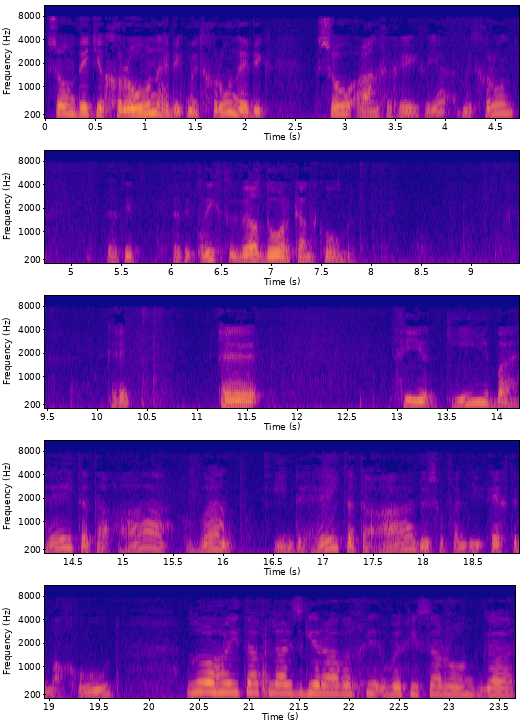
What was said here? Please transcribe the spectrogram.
zo'n beetje groen, heb ik met groen, heb ik zo aangegeven, ja, met groen, dat het, dat het licht wel door kan komen. Oké. Okay. Uh, vier, ki baheitata a, want in de heitata a, dus van die echte malgoed, lo haita klars gira vechisaron gar,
